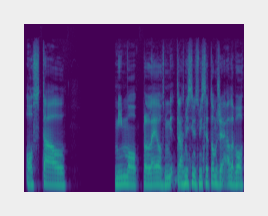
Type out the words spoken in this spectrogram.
ostal mimo play-off. Teraz myslím v zmysle tom, že alebo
